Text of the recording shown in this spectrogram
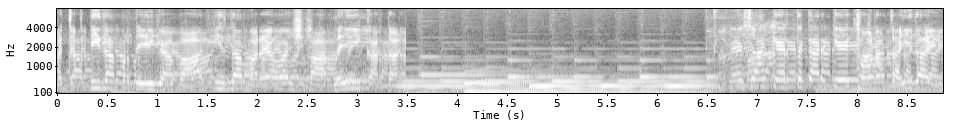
ਆਜ਼ਾਦੀ ਦਾ ਪ੍ਰਤੀਕ ਹੈ। ਬਾਅਦ ਕਿਸ ਦਾ ਮਰਿਆ ਹੋਇਆ ਸ਼ਿਕਾਰ ਨਹੀਂ ਕਰਦਾ। ਹਮੇਸ਼ਾ ਕਿਰਤ ਕਰਕੇ ਖਾਣਾ ਚਾਹੀਦਾ ਹੈ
